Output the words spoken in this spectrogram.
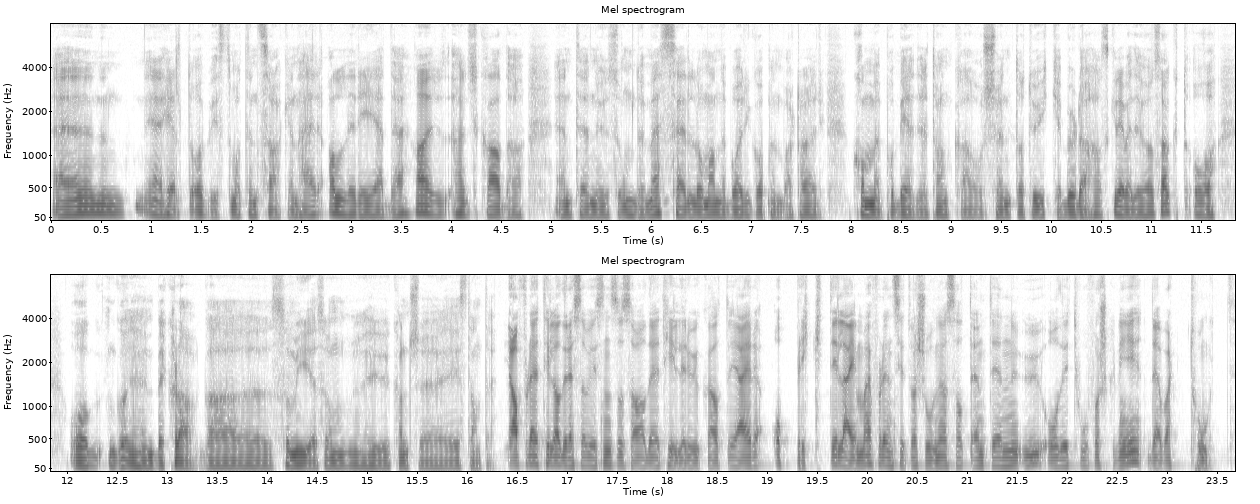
jeg er helt overbevist om at den saken her allerede har, har skada NTNUs omdømme, selv om Anne Borg åpenbart har kommet på bedre tanker og skjønt at hun ikke burde ha skrevet det hun har sagt. og og beklaga så mye som hun kanskje er i stand til. Ja, for det til Adresseavisen så sa det tidligere i uka at jeg er oppriktig lei meg for den situasjonen jeg har satt NTNU og de to forskerne i. Det har vært tungt.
